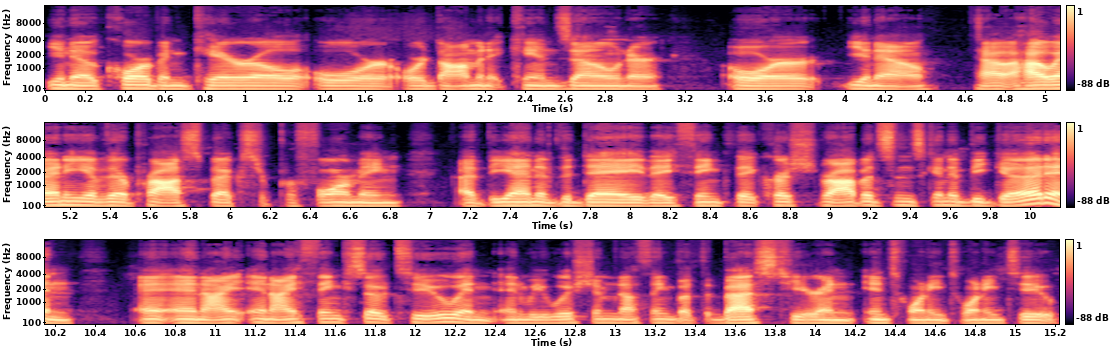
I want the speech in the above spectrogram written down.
you know Corbin Carroll or or Dominic Canzone or or you know how how any of their prospects are performing at the end of the day, they think that Kristian Robinson's going to be good, and, and I and I think so too. And and we wish him nothing but the best here in in 2022.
